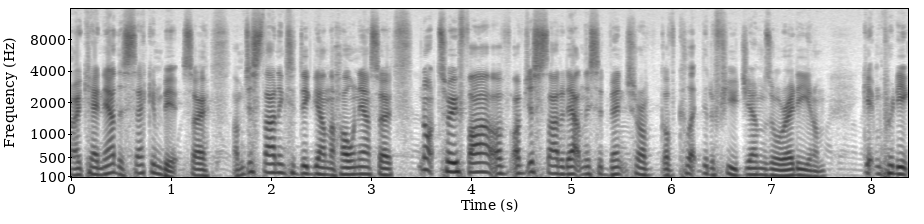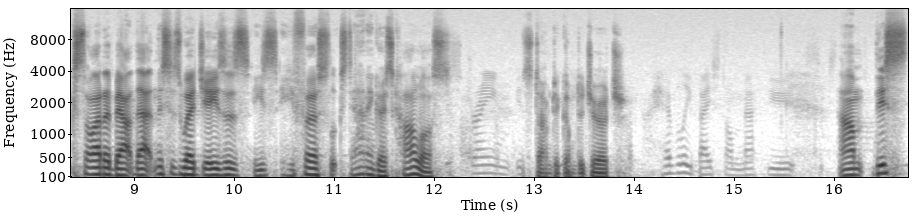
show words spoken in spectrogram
Okay, now the second bit. So I'm just starting to dig down the hole now. So not too far. I've, I've just started out in this adventure. I've, I've collected a few gems already, and I'm getting pretty excited about that. And this is where Jesus he's, he first looks down and goes, Carlos, it's time to come to church. Um, this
